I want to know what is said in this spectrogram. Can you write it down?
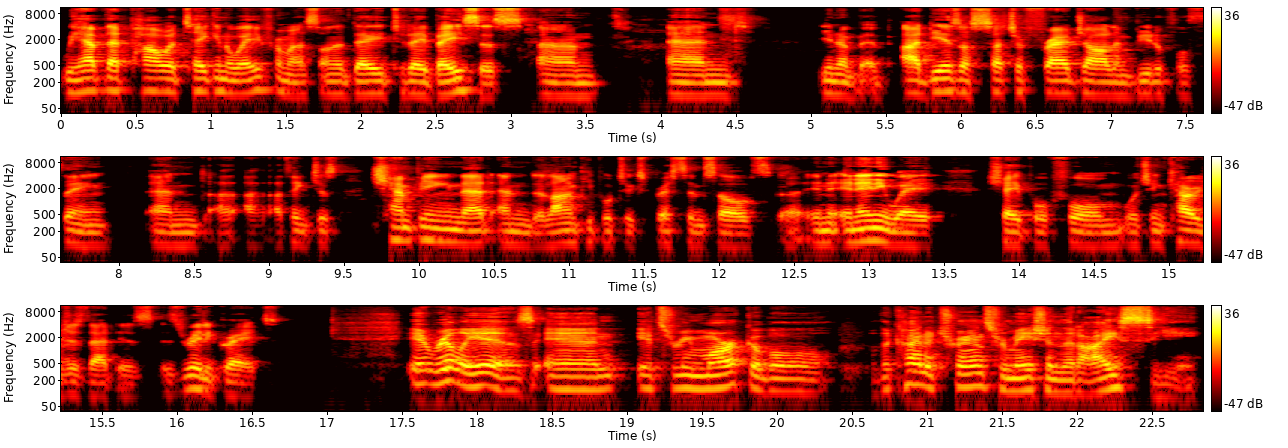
we have that power taken away from us on a day to day basis. Um, and you know, ideas are such a fragile and beautiful thing and I, I, think just championing that and allowing people to express themselves uh, in in any way, shape, or form, which encourages that, is is really great. It really is, and it's remarkable the kind of transformation that I see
